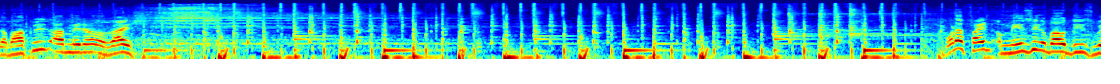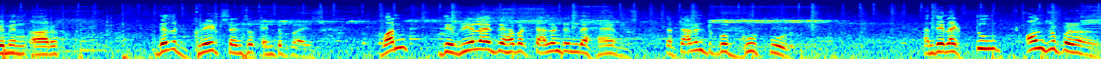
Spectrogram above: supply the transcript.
The bhakris are made out of rice. I find amazing about these women are there's a great sense of enterprise. One, they realize they have a talent in their hands, the talent to cook good food. And they're like two entrepreneurs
